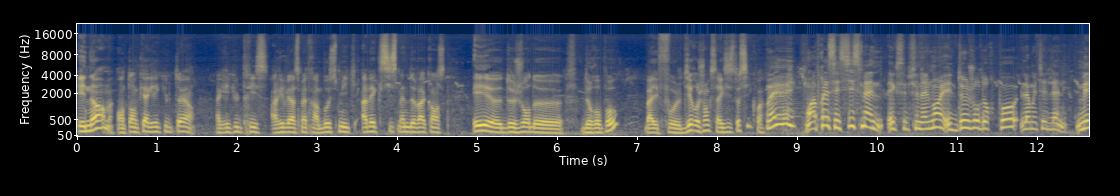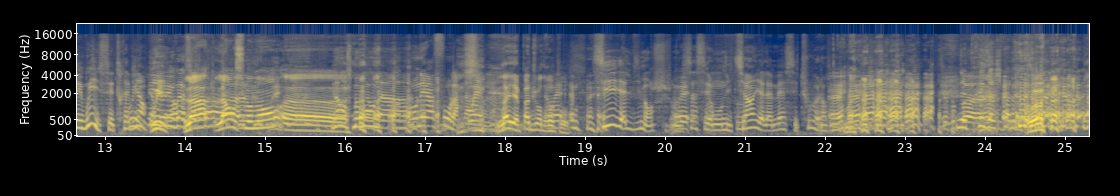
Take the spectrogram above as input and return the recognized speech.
énorme, en tant qu'agriculteur, agricultrice, arriver à se mettre un beau SMIC avec 6 semaines de vacances et 2 jours de, de repos, bah, il faut le dire aux gens que ça existe aussi. quoi. Oui, oui. Bon, après, c'est six semaines exceptionnellement et deux jours de repos la moitié de l'année. Mais oui, c'est très bien. Oui, là, là en ce moment, euh, Là, en ce moment, on a. On est à fond là. Ouais. là il n'y a pas de jour de repos. Si, il y a le dimanche. Ouais. Ça, c'est on y tient, il y a la messe et tout. Alors, On est très à cheval.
